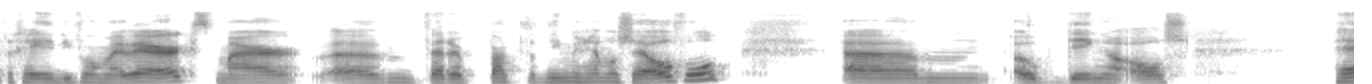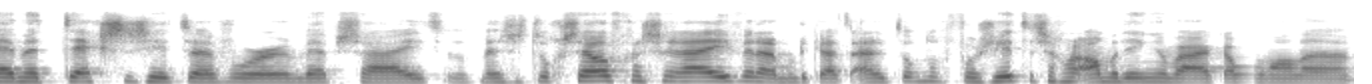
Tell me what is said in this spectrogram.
degene die voor mij werkt. Maar um, verder pak ik dat niet meer helemaal zelf op. Um, ook dingen als met teksten zitten voor een website. Dat mensen toch zelf gaan schrijven. Daar moet ik uiteindelijk toch nog voor zitten. Zijn gewoon allemaal dingen waar ik allemaal uh,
